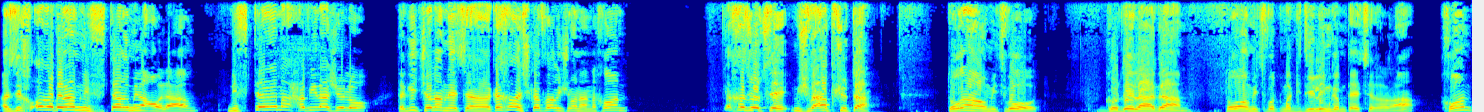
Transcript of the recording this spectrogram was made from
אז לכאורה בן אדם נפטר מן העולם, נפטר מהחבילה שלו. תגיד שלום ליצר הרע, ככה השקפה הראשונה, נכון? ככה זה יוצא, משוואה פשוטה. תורה ומצוות גודל האדם, תורה ומצוות מגדילים גם את היצר הרע, נכון?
